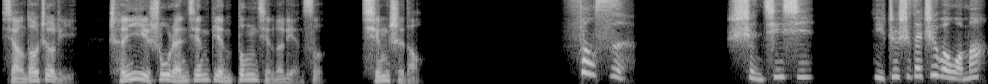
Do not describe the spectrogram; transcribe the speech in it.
想到这里，陈毅倏然间便绷紧了脸色，轻斥道：“放肆！沈清心，你这是在质问我吗？”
